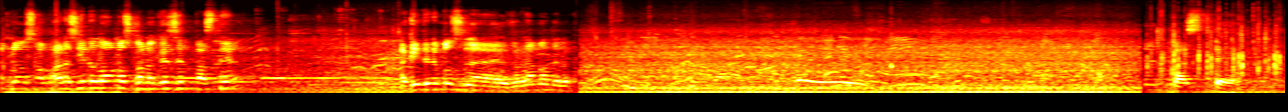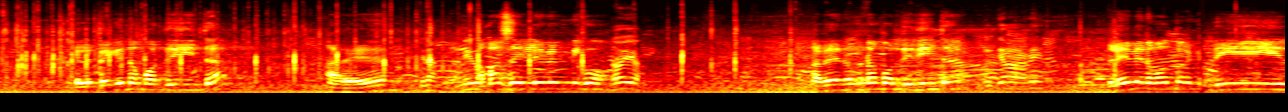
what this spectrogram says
Aplauso. Ahora sí nos vamos con lo que es el pastel. Aquí tenemos la, el programa de lo... El pastel. Que le pegue una mordidita. A ver. Nomás ahí leve, mijo. A ver, una mordidita. Leve, nomás para que.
